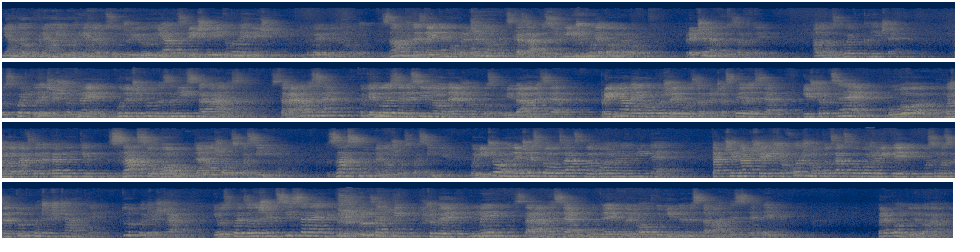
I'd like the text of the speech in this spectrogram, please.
Я не обмовляю, я не обсуджую, я безгрішний, то вони грішні. Тому я туди не ходжу. Завжди знайдемо причину сказати собі, чому я того не роблю. Причина буде завжди. Але Господь кличе. Господь кличе, щоб ми, будучи тут на землі, старалися. Старалися, одягнулися весільну одежу, посповідалися, прийняли його поживу, запричастилися. І щоб це було, можемо так сказати, певним засобом для нашого спасіння. Засобом для нашого спасіння. Бо нічого нечистого в Царство Боже не війде. Так чи інакше, якщо хочемо в то Царство Боже війти, мусимо себе тут очищати. Тут очищати. І Господь залишив всі середники церкві, щоб ми старалися бути до нього подібними, ставати святими. Перепон буде багато.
